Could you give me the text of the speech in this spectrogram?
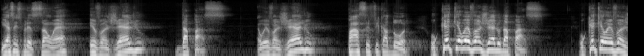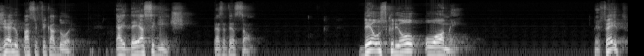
E essa expressão é evangelho da paz. É o evangelho pacificador. O que é o evangelho da paz? O que é o evangelho pacificador? A ideia é a seguinte: presta atenção. Deus criou o homem. Perfeito?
